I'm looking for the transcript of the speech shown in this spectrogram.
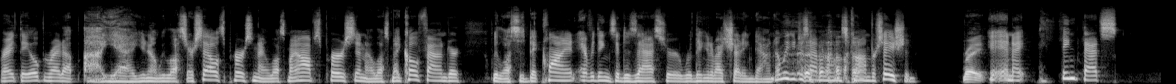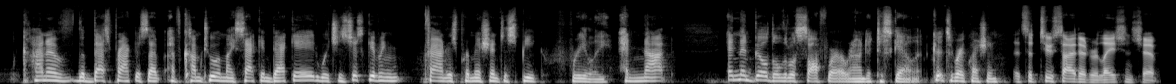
right? They open right up. Ah, oh, yeah, you know, we lost our salesperson. I lost my ops person. I lost my co-founder. We lost his big client. Everything's a disaster. We're thinking about shutting down. And we can just have an honest conversation. Right. And I, I think that's kind of the best practice I've, I've come to in my second decade, which is just giving founders permission to speak freely and not and then build a little software around it to scale it? It's a great question. It's a two sided relationship.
